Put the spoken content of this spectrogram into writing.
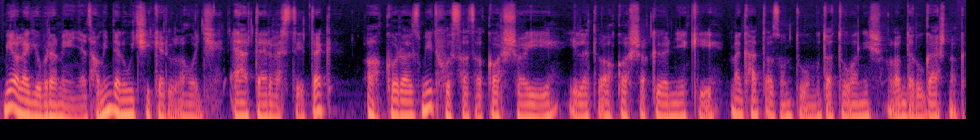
Mi a legjobb reményed? Ha minden úgy sikerül, ahogy elterveztétek, akkor az mit hozhat a kassai, illetve a kassa környéki, meg hát azon túlmutatóan is a labdarúgásnak?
